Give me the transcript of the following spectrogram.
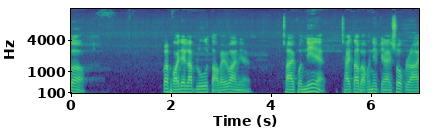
ก็ ก็พลอยได้รับรู้ต่อไปว่าเนี่ย ชายคนนี้เนี่ยชายตาบอดคนนี้แกโชคร้าย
